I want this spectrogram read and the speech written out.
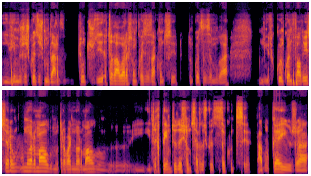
e vimos as coisas mudar de todos os dias, a toda a hora são coisas a acontecer, são coisas a mudar. E quando falo isso era o normal, o meu trabalho normal, eh, e, e de repente deixam de certas coisas acontecer. Há bloqueios, há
